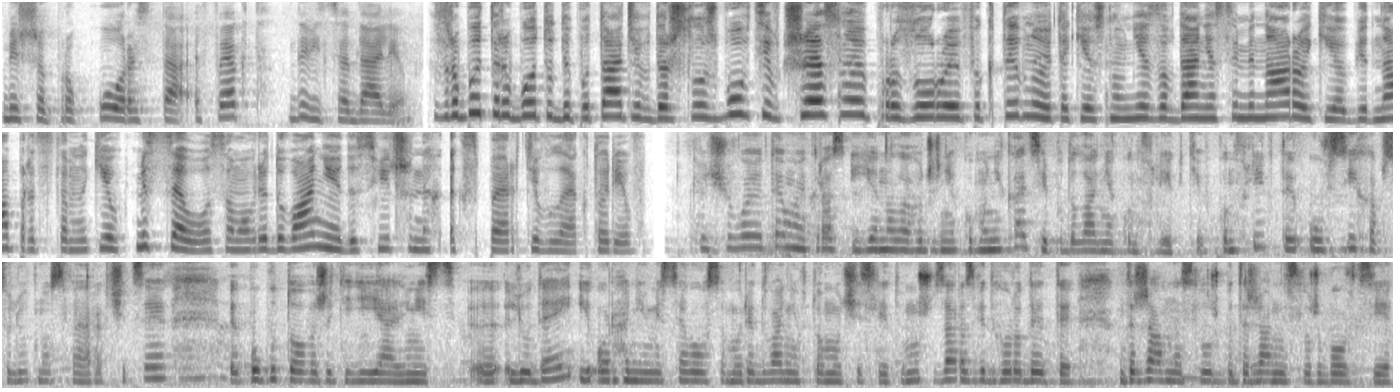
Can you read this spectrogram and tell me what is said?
Більше про користь та ефект дивіться далі. Зробити роботу депутатів держслужбовців чесною, прозорою, ефективною. Такі основні завдання семінару, який об'єднав представників місцевого самоврядування і досвідчених експертів-лекторів. Ключовою темою якраз і є налагодження комунікації, подолання конфліктів. Конфлікти у всіх абсолютно сферах. Чи це е, побутова життєдіяльність е, людей і органів місцевого самоврядування, в тому числі, тому що зараз відгородити державна служба, державні службовці,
